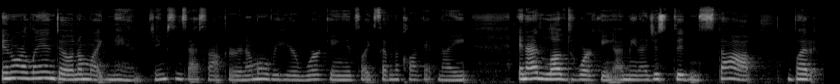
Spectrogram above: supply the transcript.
in Orlando, and I'm like, man, Jameson's at soccer, and I'm over here working. It's like seven o'clock at night, and I loved working. I mean, I just didn't stop, but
